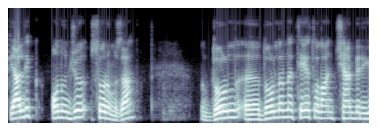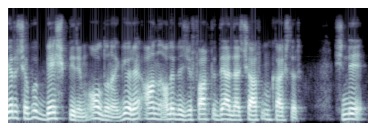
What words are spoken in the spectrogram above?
Geldik 10. sorumuza. E, doğrularına teğet olan çemberin yarıçapı 5 birim olduğuna göre A'nın alabileceği farklı değerler çarpımı kaçtır? Şimdi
